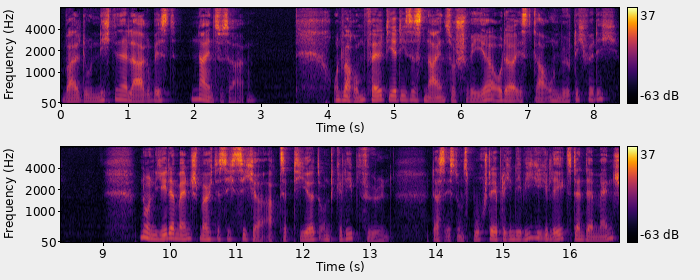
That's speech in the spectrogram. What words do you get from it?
weil du nicht in der Lage bist, Nein zu sagen. Und warum fällt dir dieses Nein so schwer oder ist gar unmöglich für dich? Nun, jeder Mensch möchte sich sicher, akzeptiert und geliebt fühlen, das ist uns buchstäblich in die Wiege gelegt, denn der Mensch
